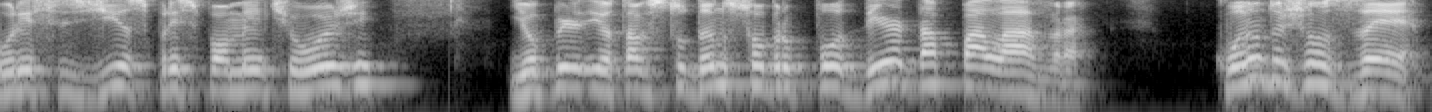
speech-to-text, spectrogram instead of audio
por esses dias, principalmente hoje, e eu estava estudando sobre o poder da palavra. Quando José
